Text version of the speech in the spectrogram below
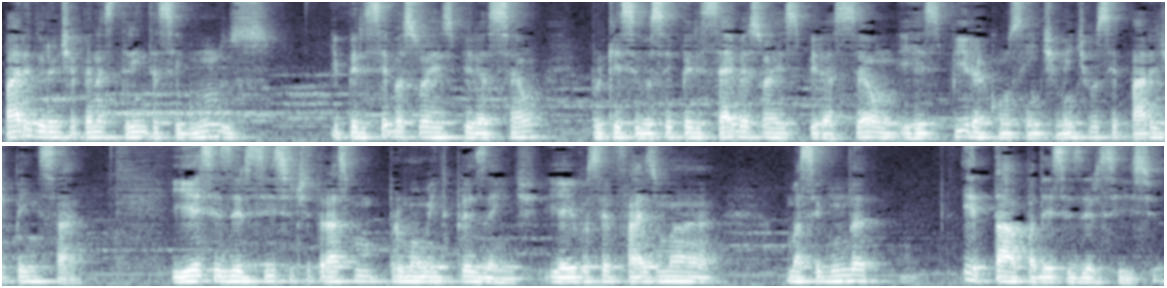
Pare durante apenas 30 segundos e perceba a sua respiração, porque se você percebe a sua respiração e respira conscientemente, você para de pensar. E esse exercício te traz para o momento presente. E aí você faz uma, uma segunda etapa desse exercício.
